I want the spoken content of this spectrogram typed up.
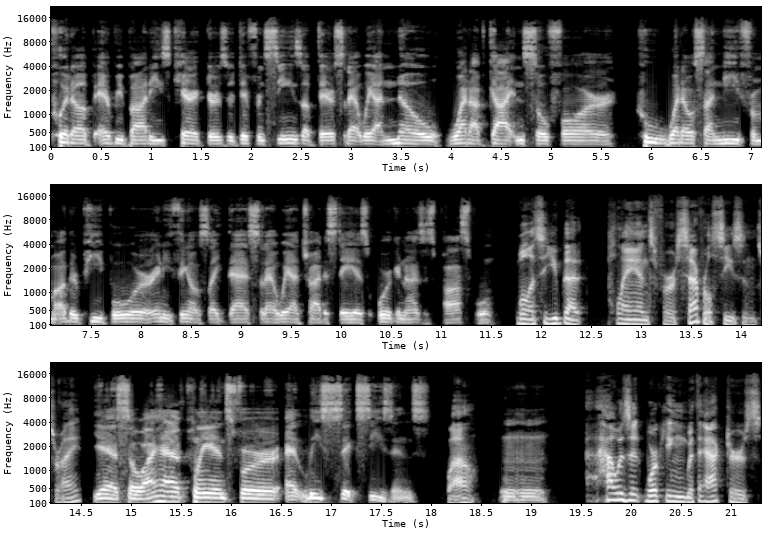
put up everybody's characters or different scenes up there so that way I know what I've gotten so far who what else I need from other people or anything else like that. So that way I try to stay as organized as possible. Well, let's see, you've got plans for several seasons, right? Yeah, so I have plans for at least six seasons. Wow. Mm-hmm. How is it working with actors?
